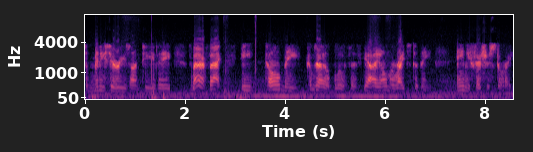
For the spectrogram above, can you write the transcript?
some miniseries on TV. As a matter of fact, he told me, comes out of the blue, says, "Yeah, I own the rights to the Amy Fisher story."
